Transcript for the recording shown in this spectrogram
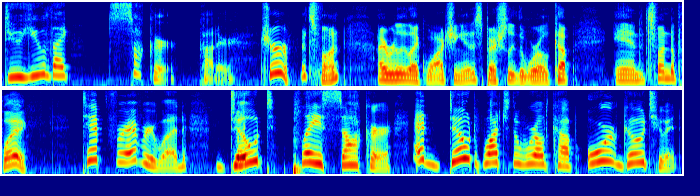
do you like soccer, Cutter? Sure, it's fun. I really like watching it, especially the World Cup, and it's fun to play. Tip for everyone don't play soccer and don't watch the World Cup or go to it.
